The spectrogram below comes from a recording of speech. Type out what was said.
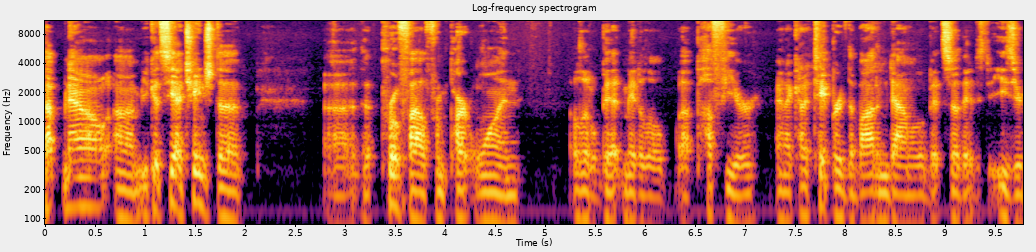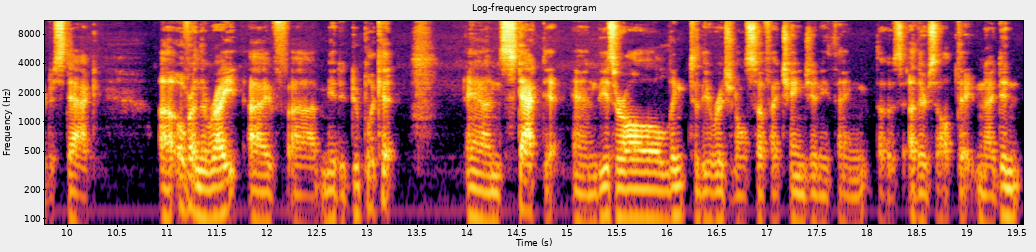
up now. Um, you can see I changed the uh, the profile from part one a little bit, made a little uh, puffier, and I kind of tapered the bottom down a little bit so that it's easier to stack. Uh, over on the right, I've uh, made a duplicate and stacked it, and these are all linked to the original, so if I change anything, those others will update. And I didn't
